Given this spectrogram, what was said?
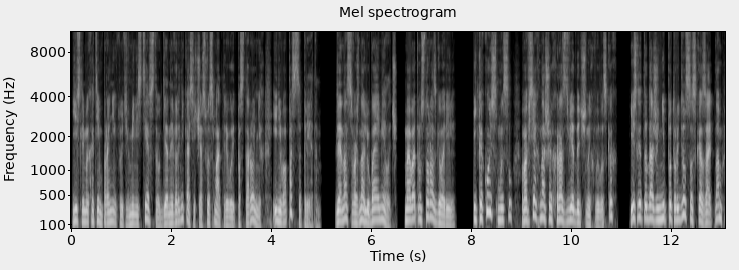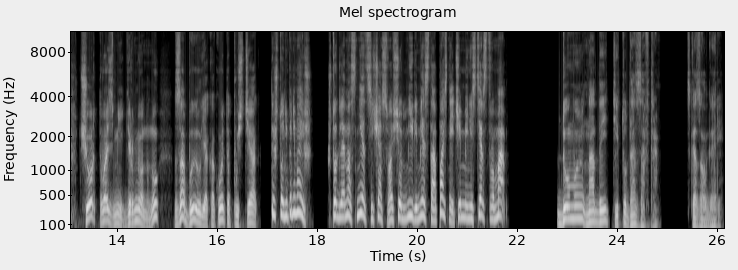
Если мы хотим проникнуть в министерство, где наверняка сейчас высматривают посторонних, и не попасться при этом, для нас важна любая мелочь. Мы об этом сто раз говорили. И какой смысл во всех наших разведочных вылазках, если ты даже не потрудился сказать нам, черт возьми, Гермиона, ну, забыл я какой-то пустяк. Ты что, не понимаешь, что для нас нет сейчас во всем мире места опаснее, чем Министерство ма... — Думаю, надо идти туда завтра, — сказал Гарри.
